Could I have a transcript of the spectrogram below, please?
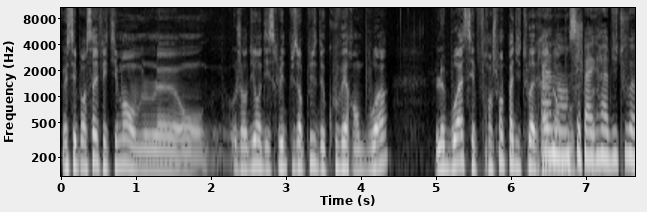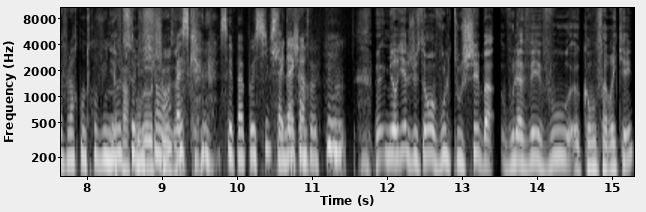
Mais C'est pour ça, effectivement, on le- on- aujourd'hui, on distribue de plus en plus de couverts en bois. Le bois, c'est franchement pas du tout Ah agréable en non, c'est pas quoi. agréable du tout. Va falloir qu'on trouve une autre solution hein, chose, hein. parce que c'est pas possible, Je ça gâche un peu. d'accord. Muriel, justement, vous le touchez, bah, vous l'avez, vous, euh, quand vous fabriquez?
